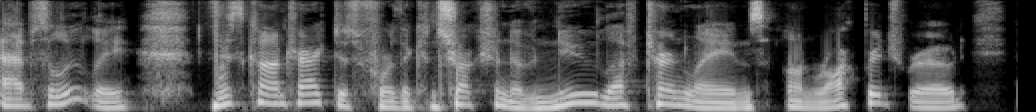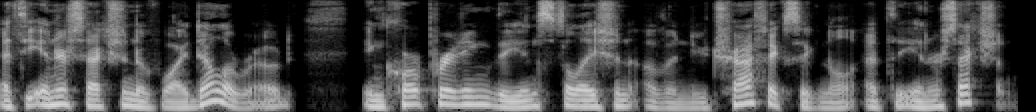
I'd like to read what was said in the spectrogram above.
Absolutely. This contract is for the construction of new left turn lanes on Rockbridge Road at the intersection of Wydella Road, incorporating the installation of a new traffic signal at the intersection.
